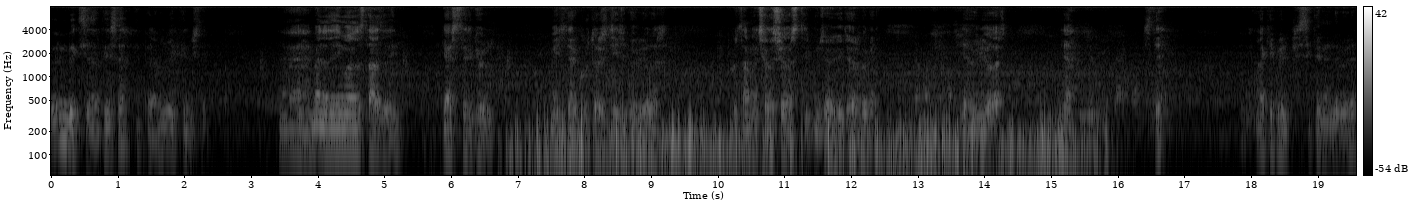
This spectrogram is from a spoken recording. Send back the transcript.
Ölüm bekleyeceğiz arkadaşlar. Hep beraber bekleyelim işte. Ee, ben de imanınızı tazeleyin. Gerçekleri görün. Mehdiler kurtarıcı değil, ölüyorlar. Kurtarmaya çalışıyorlar, değil, mücadele ediyorlar fakat ya ölüyorlar ya işte AKP'li pisliklerini de böyle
